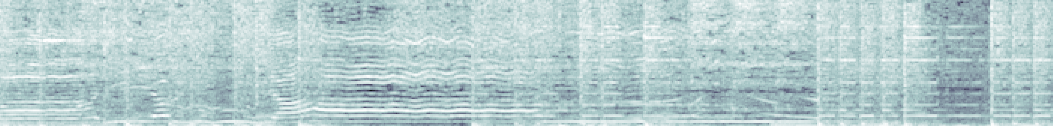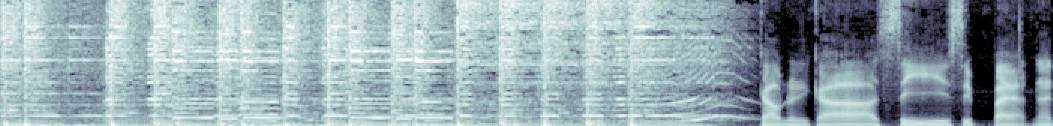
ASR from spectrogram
มา นาฬิกา 48 นา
